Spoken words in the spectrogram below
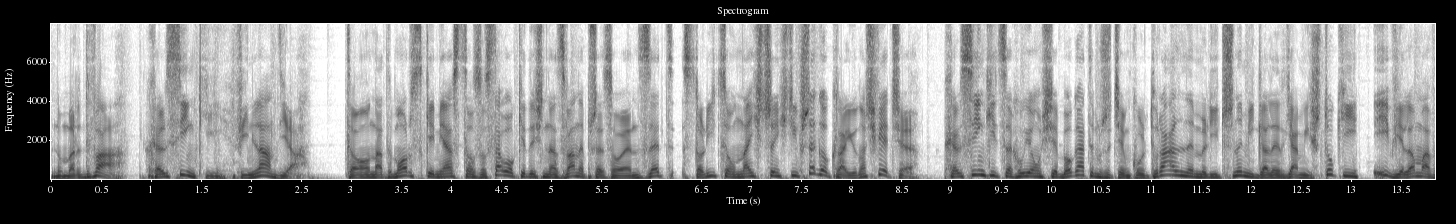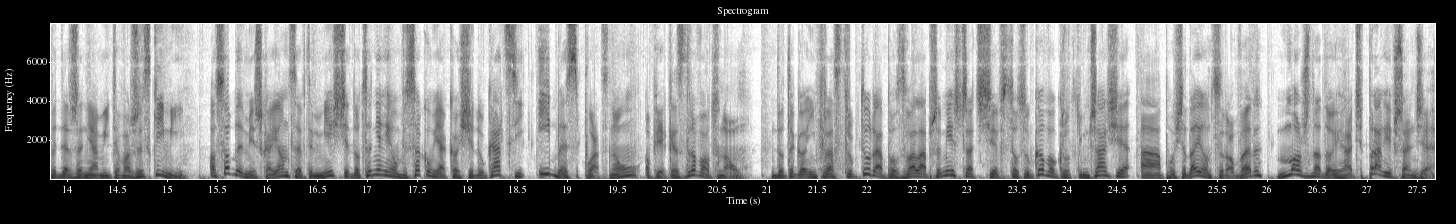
Numer 2. Helsinki, Finlandia. To nadmorskie miasto zostało kiedyś nazwane przez ONZ stolicą najszczęśliwszego kraju na świecie. Helsinki cechują się bogatym życiem kulturalnym, licznymi galeriami sztuki i wieloma wydarzeniami towarzyskimi. Osoby mieszkające w tym mieście doceniają wysoką jakość edukacji i bezpłatną opiekę zdrowotną. Do tego infrastruktura pozwala przemieszczać się w stosunkowo krótkim czasie, a posiadając rower, można dojechać prawie wszędzie.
